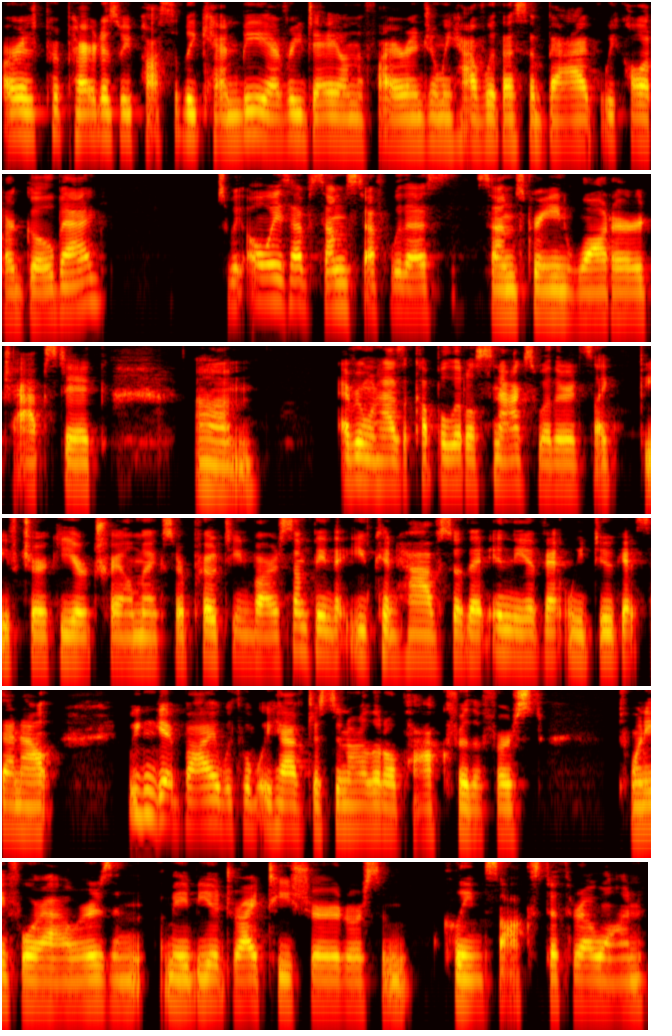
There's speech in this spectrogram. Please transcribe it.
are as prepared as we possibly can be every day on the fire engine. We have with us a bag. We call it our go bag. So we always have some stuff with us: sunscreen, water, chapstick, um, everyone has a couple little snacks, whether it's like beef jerky or trail mix or protein bars, something that you can have so that in the event we do get sent out, we can get by with what we have just in our little pack for the first 24 hours and maybe a dry t shirt or some clean socks to throw on.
